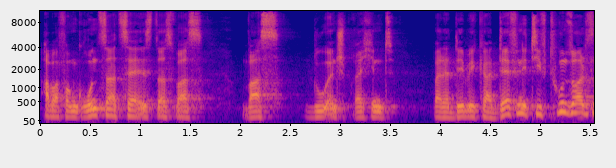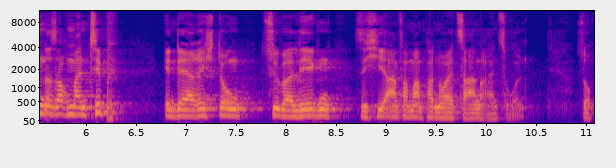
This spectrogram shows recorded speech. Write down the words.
Aber vom Grundsatz her ist das was, was du entsprechend bei der DBK definitiv tun solltest. Und das ist auch mein Tipp in der Richtung zu überlegen, sich hier einfach mal ein paar neue Zahlen reinzuholen. So,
